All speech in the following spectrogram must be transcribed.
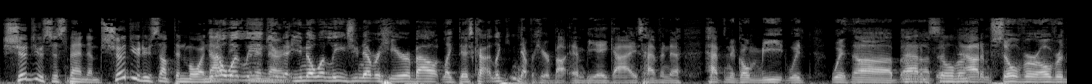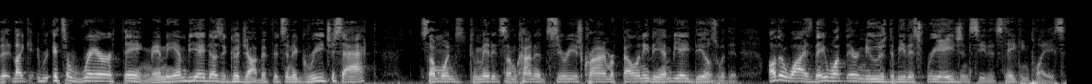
should you suspend him? Should you do something more? You know what league you, you know what leagues you never hear about like this kind like you never hear about NBA guys having to having to go meet with with uh Adam uh, Silver. Adam Silver over the like it's a rare thing man the NBA does a good job if it's an egregious act someone's committed some kind of serious crime or felony the NBA deals with it otherwise they want their news to be this free agency that's taking place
